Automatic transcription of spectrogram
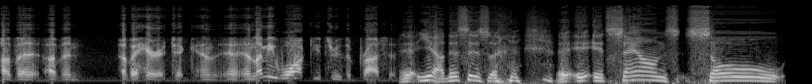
of a of an of a heretic. And, and let me walk you through the process. Yeah, this is. it, it sounds so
